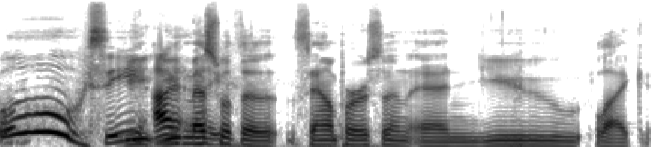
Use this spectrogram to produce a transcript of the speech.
Ooh, see, You, you I- mess I- with the sound person, and you like.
